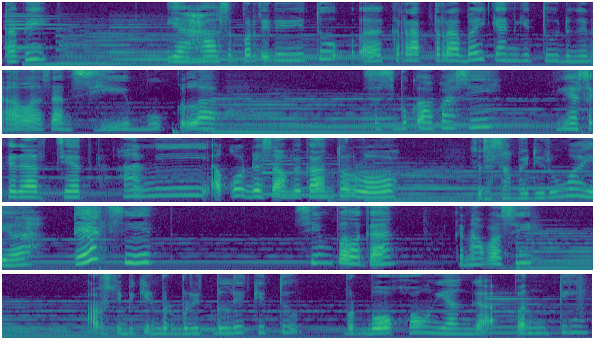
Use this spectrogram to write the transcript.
Tapi ya hal seperti ini tuh uh, kerap terabaikan gitu dengan alasan sibuk lah Sesibuk apa sih? Hingga sekedar chat, Hani aku udah sampai kantor loh. Sudah sampai di rumah ya. That's it. Simple kan? Kenapa sih? Harus dibikin berbelit-belit gitu. Berbohong yang gak penting.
